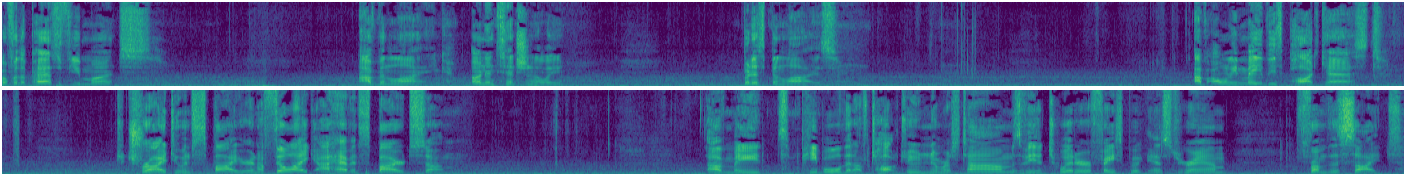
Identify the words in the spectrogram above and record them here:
But for the past few months, I've been lying unintentionally, but it's been lies. I've only made these podcasts to try to inspire, and I feel like I have inspired some. I've made some people that I've talked to numerous times via Twitter, Facebook, Instagram from the site.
